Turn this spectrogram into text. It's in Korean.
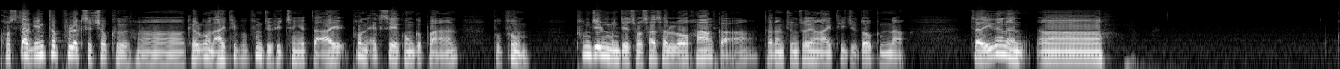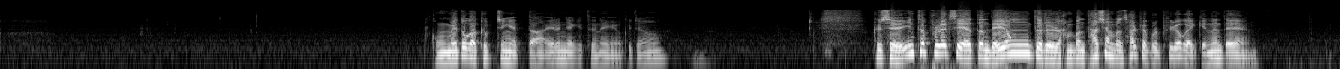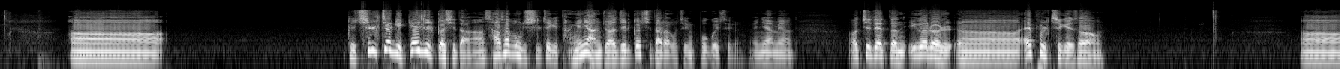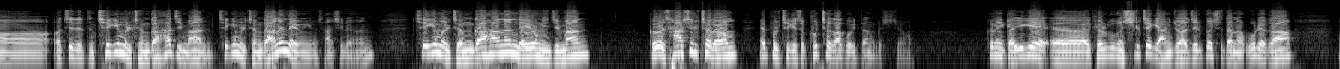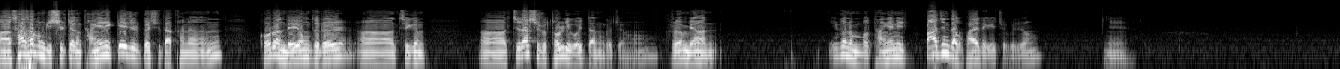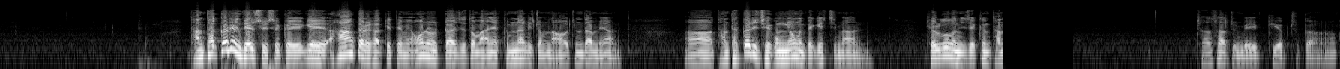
코스닥 인터플렉스 쇼크, 어, 결국은 IT 부품주 휘청했다. 아이폰 X에 공급한 부품, 품질 문제 조사설로 하한가, 다른 중소형 IT주도 급락. 자, 이거는, 어, 공매도가 급증했다. 이런 얘기 드네요. 그죠? 글쎄, 인터플렉스의 어떤 내용들을 한번 다시 한번 살펴볼 필요가 있겠는데, 어, 그 실적이 깨질 것이다. 4, 4분기 실적이 당연히 안 좋아질 것이다라고 지금 보고 있어요. 왜냐하면, 어찌됐든 이거를, 어, 애플 측에서, 어, 어찌됐든 책임을 전가하지만, 책임을 전가하는 내용이에요, 사실은. 책임을 전가하는 내용이지만, 그걸 사실처럼 애플 측에서 굳혀가고 있다는 것이죠. 그러니까 이게, 어, 결국은 실적이 안 좋아질 것이다는 우려가, 어, 4, 4분기 실적은 당연히 깨질 것이다 하는 그런 내용들을, 어, 지금, 어, 찌라시로 돌리고 있다는 거죠. 그러면, 이거는 뭐 당연히 빠진다고 봐야 되겠죠, 그죠? 예. 단타거리는 될 수 있을 거예요. 이게 하한가를 갔기 때문에 오늘까지도 만약 급락이 좀 나와준다면, 어, 단타거리 제공용은 되겠지만, 결국은 이제 그 단, 자사주 매입 기업 주가,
